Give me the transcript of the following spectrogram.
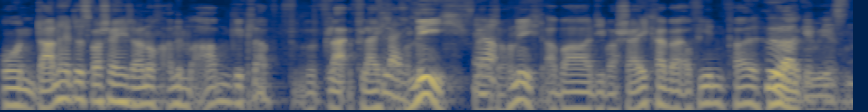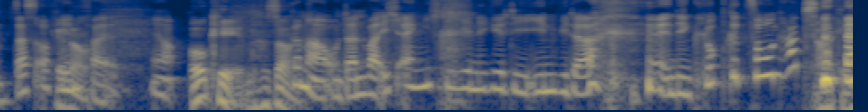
Und dann hätte es wahrscheinlich da noch an einem Abend geklappt. Vielleicht, vielleicht, auch nicht, vielleicht Ja. auch nicht, aber die Wahrscheinlichkeit war auf jeden Fall höher, höher gewesen. gewesen. Das auf Genau. jeden Fall. Ja. Okay, interessant. Genau, und dann war ich eigentlich diejenige, die ihn wieder in den Club gezogen hat. Okay.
